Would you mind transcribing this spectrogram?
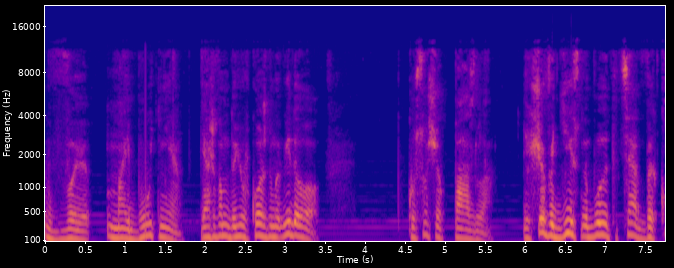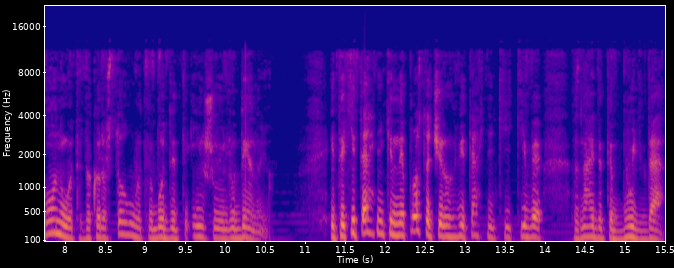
в майбутнє, я ж вам даю в кожному відео кусочок пазла. Якщо ви дійсно будете це виконувати, використовувати, ви будете іншою людиною. І такі техніки не просто чергові техніки, які ви знайдете будь-де.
